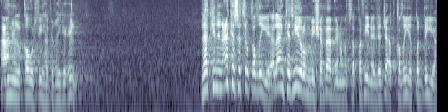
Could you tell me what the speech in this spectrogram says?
عن القول فيها بغير علم. لكن انعكست القضية. الآن كثير من شبابنا المثقفين إذا جاءت قضية طبية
